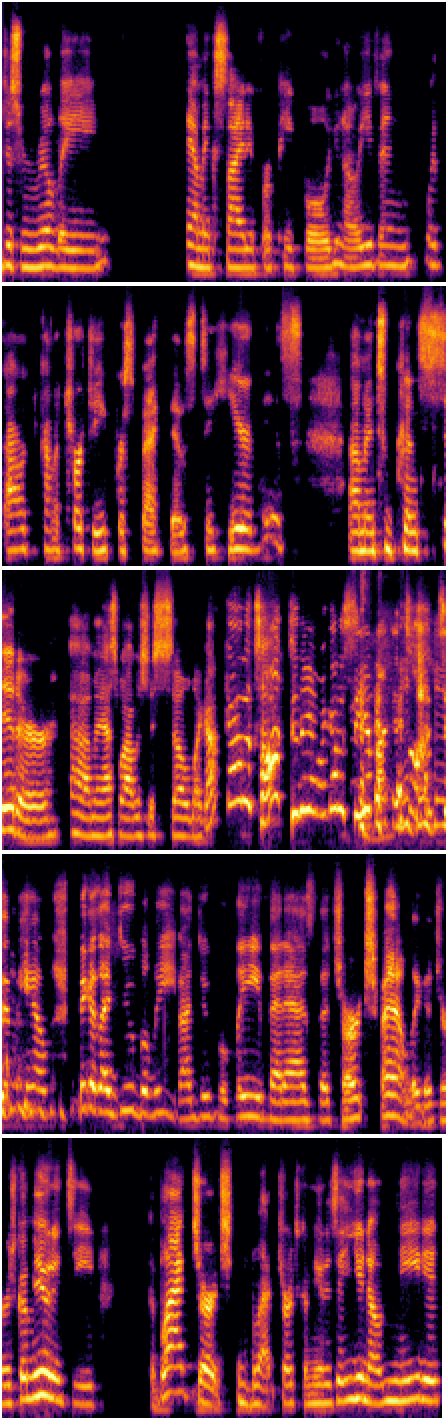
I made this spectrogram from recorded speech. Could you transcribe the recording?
just really am excited for people, you know, even with our kind of churchy perspectives to hear this um, and to consider. Um, and that's why I was just so like, I've got to talk to them. I got to see if I can talk to them because I do believe, I do believe that as the church family, the church community, the black church black church community you know needed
